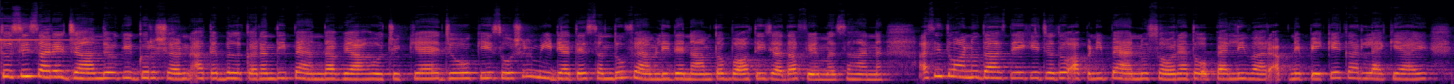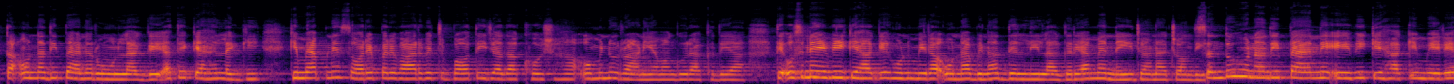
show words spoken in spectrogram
ਤੁਸੀਂ ਸਾਰੇ ਜਾਣਦੇ ਹੋ ਕਿ ਗੁਰਸ਼ਰਨ ਅਤੇ ਬਲਕਰਨ ਦੀ ਭੈਣ ਦਾ ਵਿਆਹ ਹੋ ਚੁੱਕਿਆ ਹੈ, ਜੋ ਕਿ ਸੋਸ਼ਲ ਮੀਡੀਆ 'ਤੇ ਸੰਧੂ ਫੈਮਿਲੀ ਦੇ ਨਾਮ ਤੋਂ ਬਹੁਤ ਹੀ ਜ਼ਿਆਦਾ ਫੇਮਸ ਹਨ। ਅਸੀਂ ਤੁਹਾਨੂੰ ਦੱਸ ਦਈਏ ਕਿ ਜਦੋਂ ਆਪਣੀ ਭੈਣ ਨੂੰ ਸਹੁਰਿਆਂ ਤੋਂ ਉਹ ਪਹਿਲੀ ਵਾਰ ਆਪਣੇ ਪੇਕੇ ਘਰ ਲੈ ਕੇ ਆਏ, ਤਾਂ ਉਹਨਾਂ ਦੀ ਭੈਣ ਰੋਣ ਲੱਗ ਗਈ ਅਤੇ ਕਹਿਣ ਲੱਗੀ ਕਿ ਮੈਂ ਆਪਣੇ ਸਹੁਰੇ ਪਰਿਵਾਰ ਵਿੱਚ ਬਹੁਤ ਹੀ ਜ਼ਿਆਦਾ ਖੁਸ਼ ਹਾਂ, ਉਹ ਮੈਨੂੰ ਰਾਣੀਆਂ ਵਾਂਗੂ ਰੱਖਦੇ ਆ। ਤੇ ਉਸਨੇ ਇਹ ਵੀ ਕਿਹਾ ਕਿ ਹੁਣ ਮੇਰਾ ਉਹਨਾਂ ਬਿਨਾਂ ਦਿਲ ਨਹੀਂ ਲੱਗ ਰਿਹਾ, ਮੈਂ ਨਹੀਂ ਜਾਣਾ ਚਾਹੁੰਦੀ। ਸੰਧੂ ਹੁਣਾਂ ਦੀ ਭੈਣ ਨੇ ਇਹ ਵੀ ਕਿਹਾ ਕਿ ਮੇਰੇ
